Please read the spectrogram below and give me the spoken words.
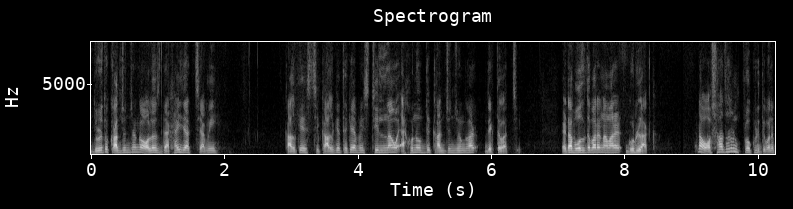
দূরে তো কাঞ্চনজঙ্ঘা অলওয়েজ দেখাই যাচ্ছে। আমি কালকে এসেছি। কালকে থেকে আমি স্টিল নাও এখনও অবধি কাঞ্চনজঙ্ঘার দেখতে পাচ্ছি। এটা বলতে পারেন আমার গুড লাক এটা অসাধারণ প্রকৃতি মানে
